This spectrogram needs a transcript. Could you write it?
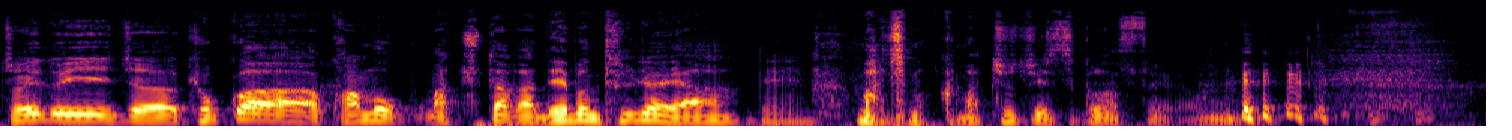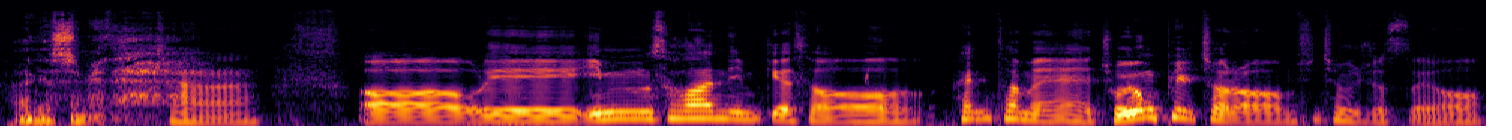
저희도 이 저 교과 과목 맞추다가 네 번 틀려야 네. 마지막 거 맞출 수 있을 것 같아요. 음. 알겠습니다. 자, 어, 우리 임서환님께서 팬텀의 조용필처럼 신청해 주셨어요.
